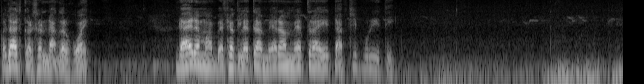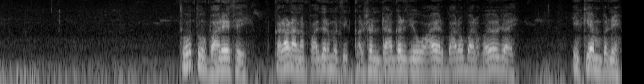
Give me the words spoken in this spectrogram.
કદાચ કરશન ડાંગર હોય. ડાયરામાં બેઠક લેતા મેરામ મેત્રા એ તાપસીપુરી પૂરી હતી. તો તો ભારે થઈ. કરાણાના પાદરમાંથી કરશન ડાંગર જેવો આયર બારોબાર વયો જાય. એ કેમ બને?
